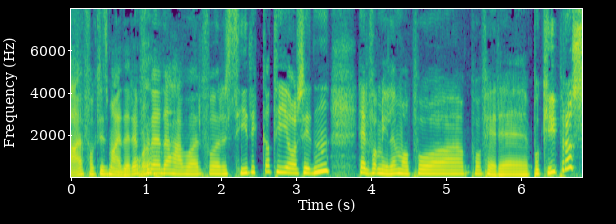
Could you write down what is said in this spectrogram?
er faktisk meg, dere. For det, det her var for ca. ti år siden. Hele familien var på, på ferie på Kypros.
